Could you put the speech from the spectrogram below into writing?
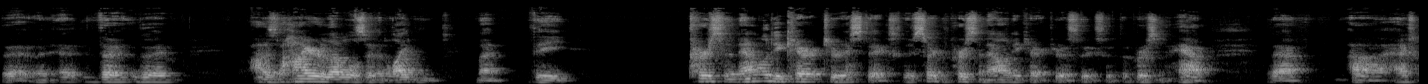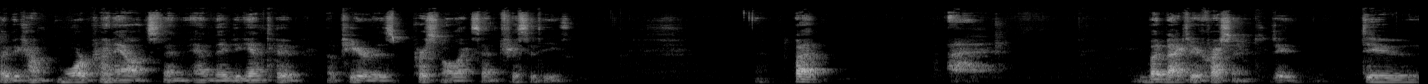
the, uh, the, the, as the higher levels of enlightenment, the personality characteristics, there's certain personality characteristics that the person had that uh, actually become more pronounced and, and they begin to appear as personal eccentricities. But, uh, but back to your question, do,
